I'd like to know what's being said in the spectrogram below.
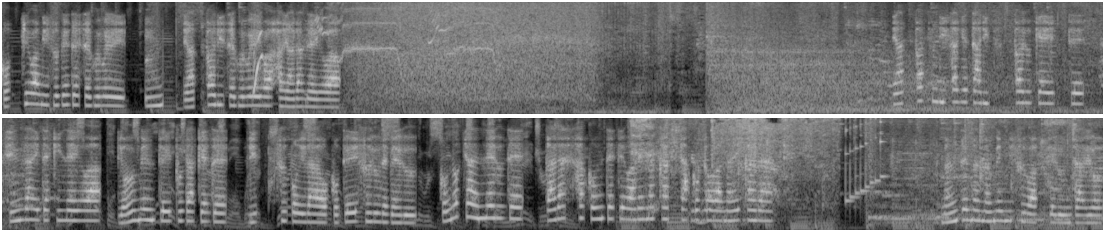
こっちは水辺でセグウェイ。うん、やっぱりセグウェイは流行らねえわ。やっぱ吊り下げたり突っ張る系って、信頼できねえわ。両面テープだけで、リップスポイラーを固定するレベル。このチャンネルで、ガラス運んでて割れなかったことはないから。なんで斜めに座ってるんだよ。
